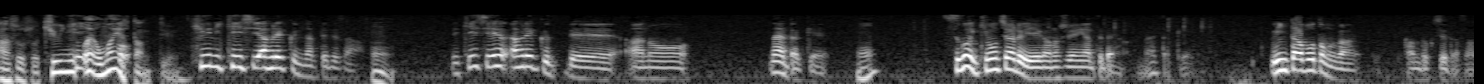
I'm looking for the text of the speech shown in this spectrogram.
あ、そうそう。急に、ええ、お前やったんっていう。ー急にケイシー・アフレックになっててさ、うん。で、ケイシー・アフレックって、あのー、何やったっけ？うんすごい気持ち悪い映画の主演やってたよ。何やったっけ？ウィンターボトムが監督してたさ。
